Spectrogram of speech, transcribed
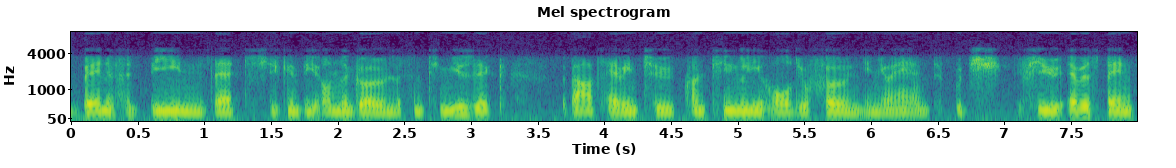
benefit being that you can be on the go and listen to music without having to continually hold your phone in your hand, which if you ever spent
